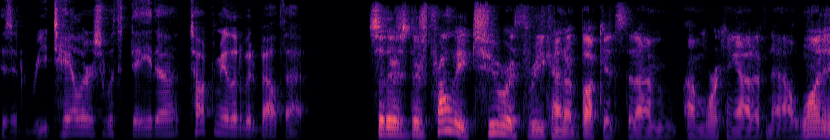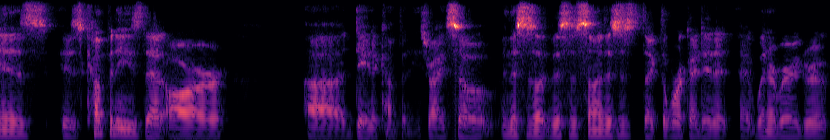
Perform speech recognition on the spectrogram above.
is it retailers with data talk to me a little bit about that so there's there's probably two or three kind of buckets that I'm I'm working out of now. One is is companies that are uh, data companies, right? So and this is like this is some of this is like the work I did at, at Winterberry Group.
